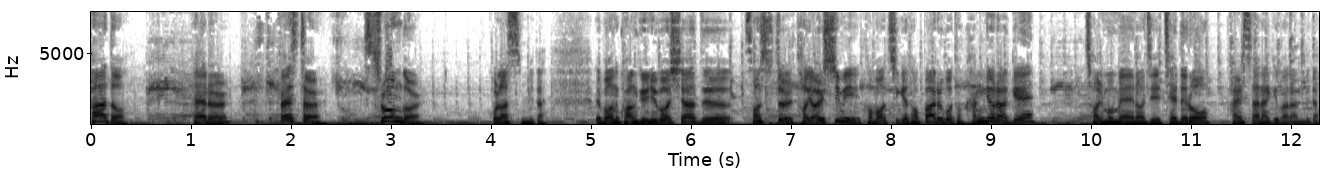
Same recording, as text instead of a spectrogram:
Harder, Better, Faster, Stronger 골랐습니다. 이번 광주 유니버시아드 선수들 더 열심히, 더 멋지게, 더 빠르고 더 강렬하게 젊음의 에너지 제대로 발산하기 바랍니다.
